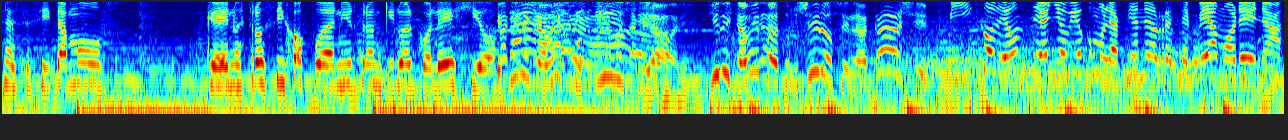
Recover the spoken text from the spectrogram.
Necesitamos que nuestros hijos puedan ir tranquilo al colegio. Tiene que haber justicia, tiene que haber patrulleros en la calle. Mi hijo de 11 años vio cómo le hacían el RCP a Morena.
